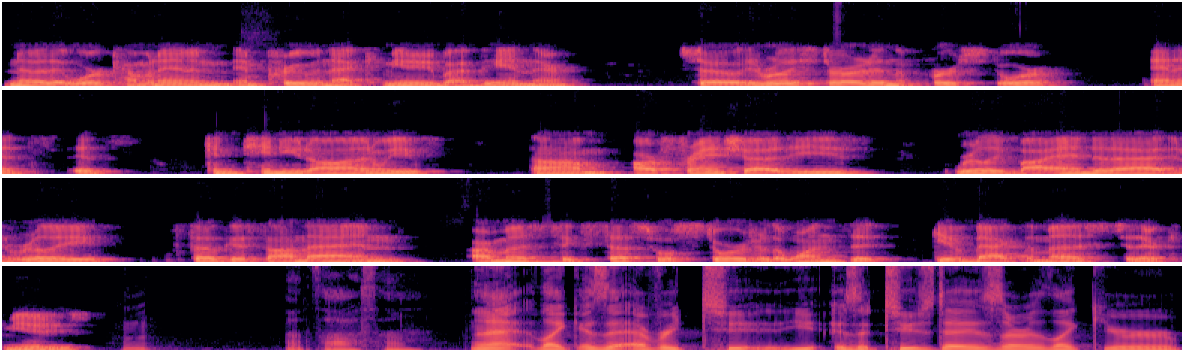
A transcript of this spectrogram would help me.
know that we're coming in and improving that community by being there. So it really started in the first store, and it's it's continued on, and we've um, our franchisees really buy into that and really focus on that, and our most successful stores are the ones that give back the most to their communities. Hmm. That's awesome. That, like, is it every two? Is it Tuesdays or like your?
